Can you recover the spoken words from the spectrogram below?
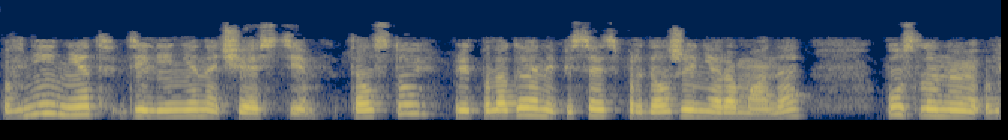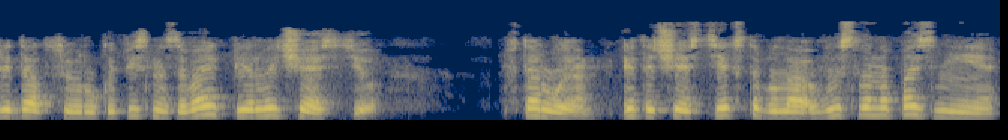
В ней нет деления на части. Толстой, предполагая написать продолжение романа, посланную в редакцию рукопись называет первой частью. Второе. Эта часть текста была выслана позднее,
